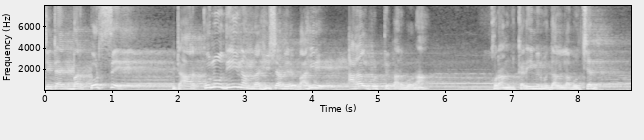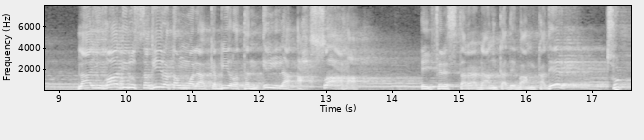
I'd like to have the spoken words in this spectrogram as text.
যেটা একবার করছে এটা আর কোনো দিন আমরা হিসাবের বাহিরে আড়াল করতে পারব না। কোরআনুল করিমের মধ্যে আল্লাহ বলছেন, লা ইউগাদিরু সাগীরাতান ওয়ালা কাবীরাতান ইল্লা আহসাহা। এই ফেরেস্তারা ডান কাঁধে, বাম কাঁধের ছোট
